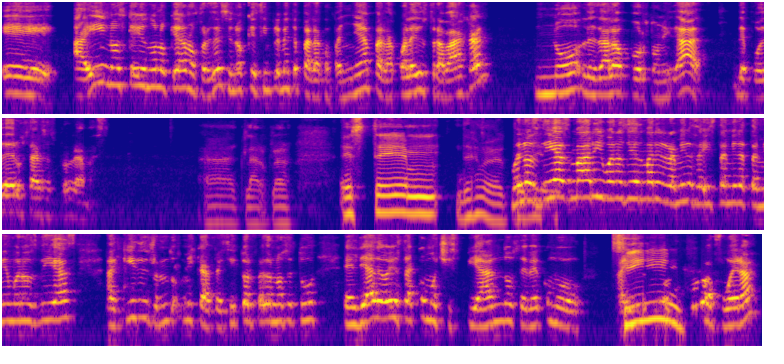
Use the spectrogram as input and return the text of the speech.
eh, ahí no es que ellos no lo quieran ofrecer, sino que simplemente para la compañía para la cual ellos trabajan, no les da la oportunidad de poder usar esos programas. Ah, claro, claro. Este, mm, déjeme ver. Buenos días, Mari. Buenos días, Mari Ramírez. Ahí está, mira, también buenos días. Aquí disfrutando mi cafecito, Alfredo. No sé tú, el día de hoy está como chispeando, se ve como sí. afuera.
